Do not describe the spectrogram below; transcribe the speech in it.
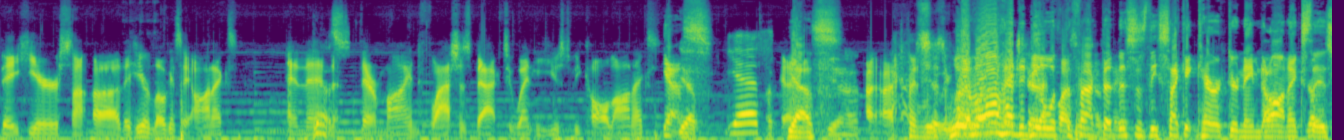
they hear uh, they hear Logan say Onyx, and then Yes. their mind flashes back to when he used to be called Onyx? Yes. Yes. Yes. Okay. Yes. Yeah. I, I Really? We have all had to deal with the fact that this is the second character named Yep, Onyx that yep, is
